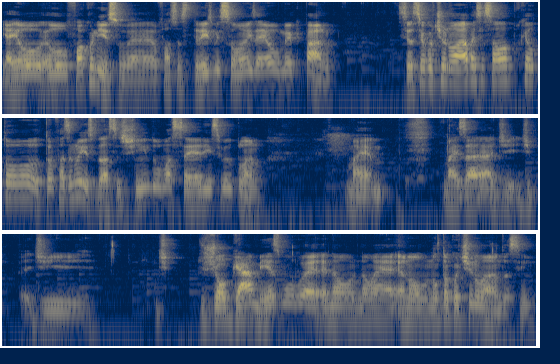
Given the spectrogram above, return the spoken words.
E aí eu, eu foco nisso. É, eu faço as três missões, aí eu meio que paro. Se eu, se eu continuar, vai ser só porque eu tô, tô fazendo isso, tô assistindo uma série em segundo plano. Mas, mas a, a de, de, de, de, jogar mesmo é, não, não é. Eu não, não tô continuando, assim.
